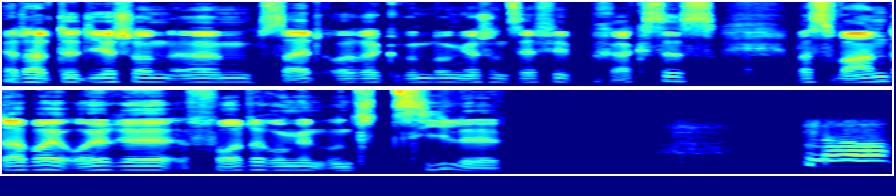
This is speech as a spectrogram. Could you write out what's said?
Ja, da hattet ihr schon ähm, seit eurer Gründung ja schon sehr viel Praxis. Was waren dabei eure Forderungen und Ziele? Na,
